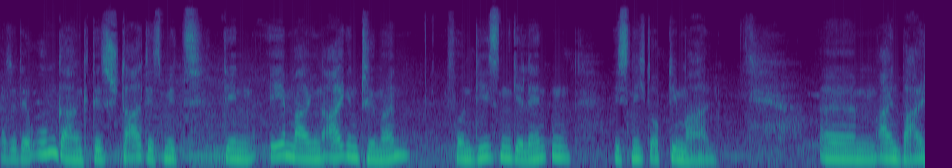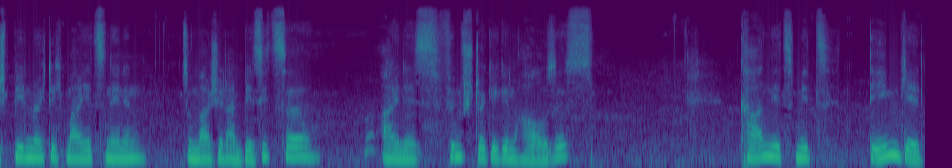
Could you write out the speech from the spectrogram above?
Also der Umgang des Staates mit den ehemaligen Eigentümern von diesen Geländen ist nicht optimal. Ähm, ein Beispiel möchte ich mal jetzt nennen. Zum Beispiel ein Besitzer eines fünfstöckigen Hauses kann jetzt mit dem Geld,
